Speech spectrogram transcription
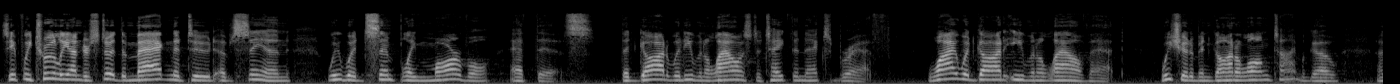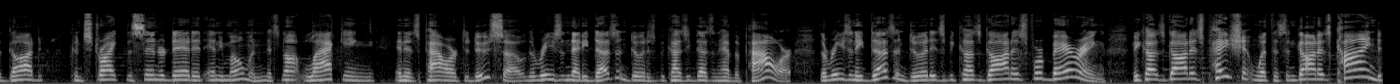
See, if we truly understood the magnitude of sin, we would simply marvel at this that God would even allow us to take the next breath. Why would God even allow that? We should have been gone a long time ago. Uh, God can strike the sinner dead at any moment, and it's not lacking in its power to do so. The reason that he doesn't do it is because he doesn't have the power. The reason he doesn't do it is because God is forbearing, because God is patient with us, and God is kind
